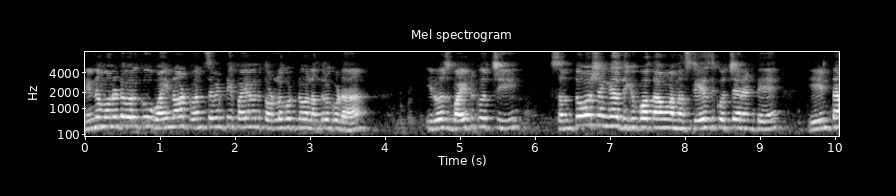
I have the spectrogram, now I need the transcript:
నిన్న మొన్నటి వరకు why not one seventy five అని తొడలగొట్టిన వాళ్ళందరూ కూడా ఈరోజు బయటకు వచ్చి సంతోషంగా దిగిపోతాము అన్న స్టేజ్కి వచ్చారంటే ఏంటా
